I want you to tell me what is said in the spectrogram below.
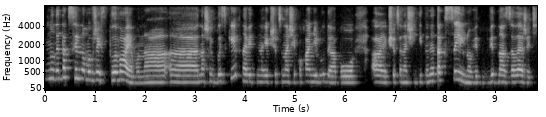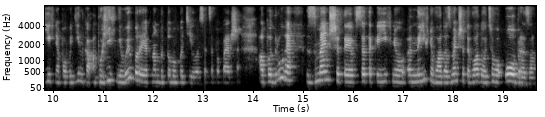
ну не так сильно ми вже й впливаємо на е, наших близьких, навіть на- якщо це наші кохані люди, або якщо це наші діти, не так сильно від, від нас залежить їхня поведінка або їхні вибори, як нам би того хотілося. Це по-перше. А по-друге, зменшити все-таки їхню не їхню владу, а зменшити владу цього образа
